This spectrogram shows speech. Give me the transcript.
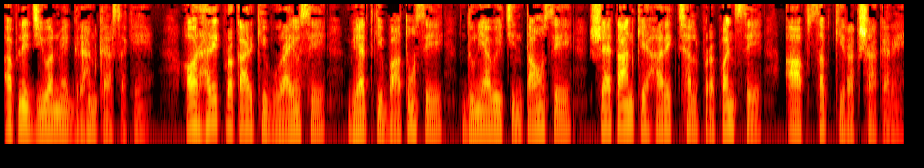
अपने जीवन में ग्रहण कर सके। और हर एक प्रकार की बुराइयों से व्यर्थ की बातों से, दुनियावी चिंताओं से, शैतान के हर एक छल प्रपंच से आप सबकी रक्षा करें।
